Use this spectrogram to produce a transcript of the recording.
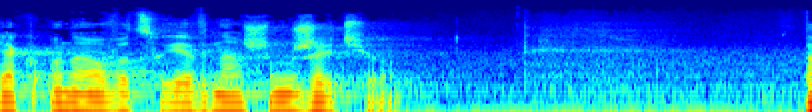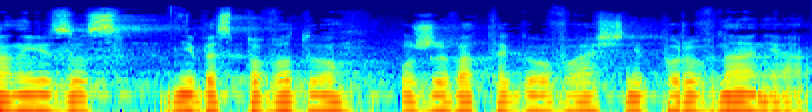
jak ona owocuje w naszym życiu. Pan Jezus nie bez powodu używa tego właśnie porównania.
